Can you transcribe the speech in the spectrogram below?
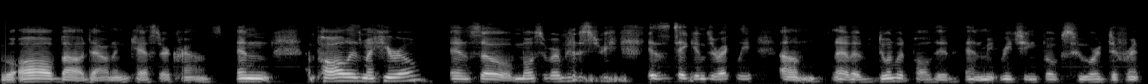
We will all bow down and cast our crowns. And Paul is my hero and so most of our ministry is taken directly um, out of doing what Paul did and reaching folks who are different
